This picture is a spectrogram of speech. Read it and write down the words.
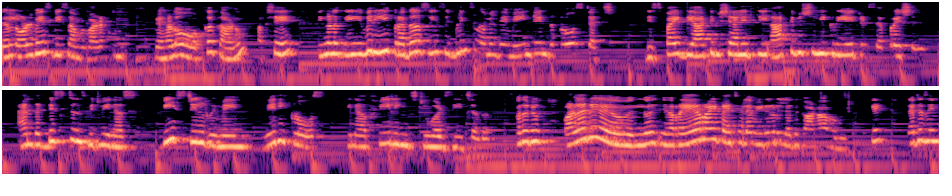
there always be some വഴക്കും ബഹളവും ഒക്കെ കാണും. പക്ഷേ നിങ്ങൾ ഇവർ ഈ brothers ഈ siblings തമ്മിൽ they maintain the close touch despite the artificiality artificially created separation and the distance between us we still remain very close in our feelings towards each other അതൊരു വളരെ റെയർ ചില വീടുകളിൽ അത് കാണാറുണ്ട്. Okay that is in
